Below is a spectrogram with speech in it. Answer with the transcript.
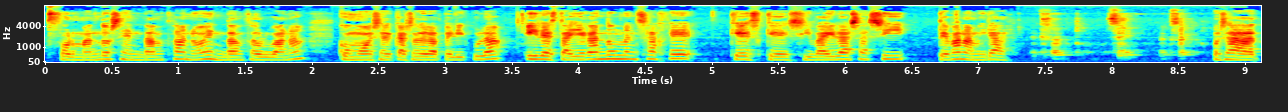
formándose en danza, ¿no? En danza urbana, como es el caso de la película, y le está llegando un mensaje que es que si bailas así, te van a mirar. Exacto, sí, exacto. O sea,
